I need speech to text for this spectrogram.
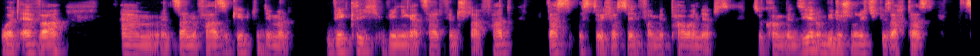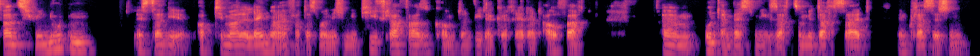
whatever, ähm, wenn es da eine Phase gibt, in der man wirklich weniger Zeit für den Schlaf hat, das ist durchaus sinnvoll mit Powernaps zu kompensieren. Und wie du schon richtig gesagt hast, 20 Minuten ist dann die optimale Länge, einfach, dass man nicht in die Tiefschlafphase kommt und wieder gerädert aufwacht. Ähm, und am besten, wie gesagt, zur Mittagszeit im klassischen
